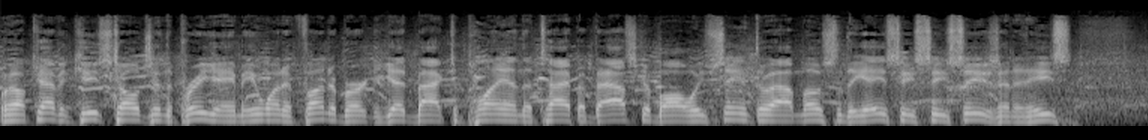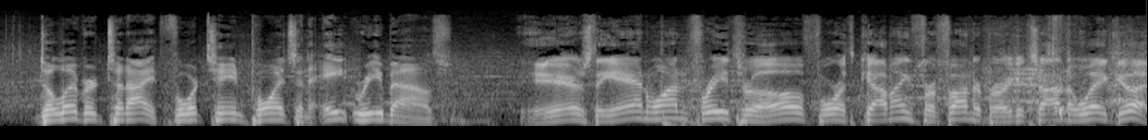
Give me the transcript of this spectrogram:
Well, Kevin Keatts told you in the pregame he wanted Funderburk to get back to playing the type of basketball we've seen throughout most of the ACC season, and he's delivered tonight 14 points and eight rebounds. Here's the and one free throw forthcoming for Funderburk. It's on the way good.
